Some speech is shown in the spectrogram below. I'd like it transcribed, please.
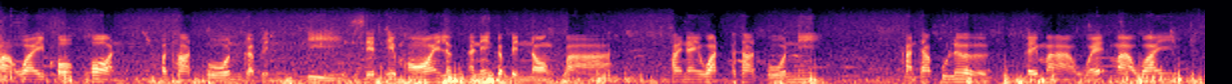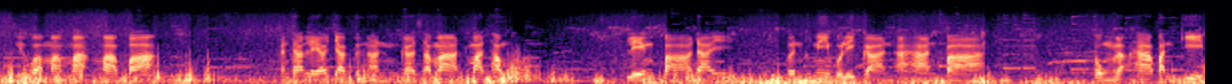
มาไหว้ขอพรพระธาตุโพนก็เป็นที่เซตเทมห้อยแล้วอันนี้ก็เป็นนองป่าภายในวัดพระธาตุโพนนี้คันทัพูเลอร์ได้มาแวะมาไหว้หรือว่ามามามาปะคันท่าแล้วจากตัวนั้นก็สามารถมาทำเลี้ยงปลาได้เพิ่นก็มีบริการอาหารปลาถงละ5,000กีบ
